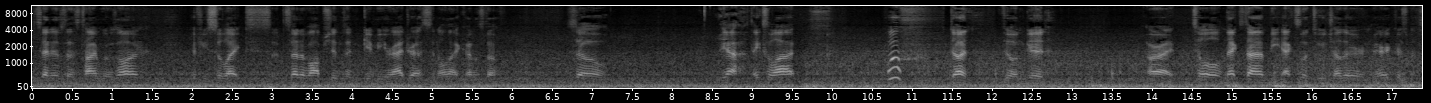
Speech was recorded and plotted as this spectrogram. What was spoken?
incentives as time goes on. If you select incentive options and give me your address and all that kind of stuff. So, yeah, thanks a lot. Whew, done. Feeling good. All right, until next time, be excellent to each other and Merry Christmas.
